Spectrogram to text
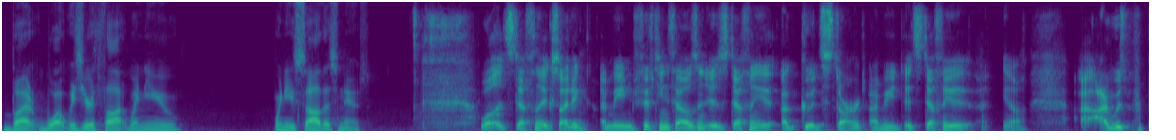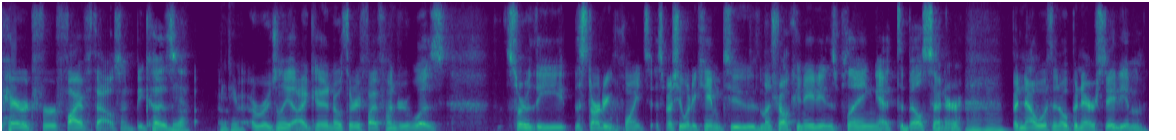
but what was your thought when you when you saw this news? Well, it's definitely exciting. I mean, fifteen thousand is definitely a good start. I mean, it's definitely you know, I, was prepared for five thousand because Yeah, originally I know thirty five hundred was sort of the the starting point, especially when it came to the Montreal Canadiens playing at the Bell Center. Mm-hmm. But now with an open air stadium,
